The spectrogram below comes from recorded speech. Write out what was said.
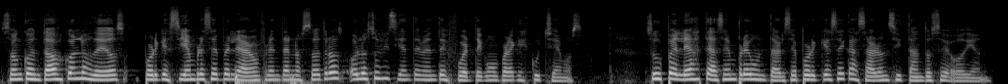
son contados con los dedos porque siempre se pelearon frente a nosotros o lo suficientemente fuerte como para que escuchemos. Sus peleas te hacen preguntarse por qué se casaron si tanto se odian.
